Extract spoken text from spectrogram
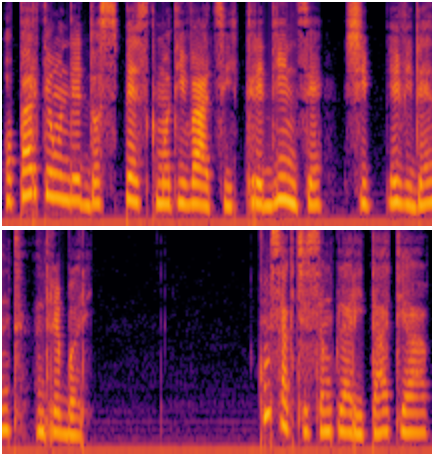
O parte unde dospesc motivații, credințe și, evident, întrebări. Cum să accesăm claritatea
